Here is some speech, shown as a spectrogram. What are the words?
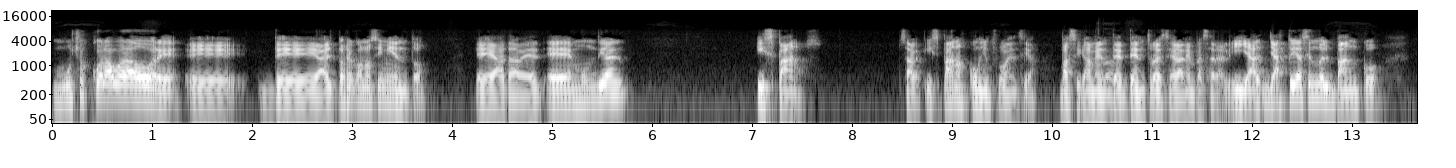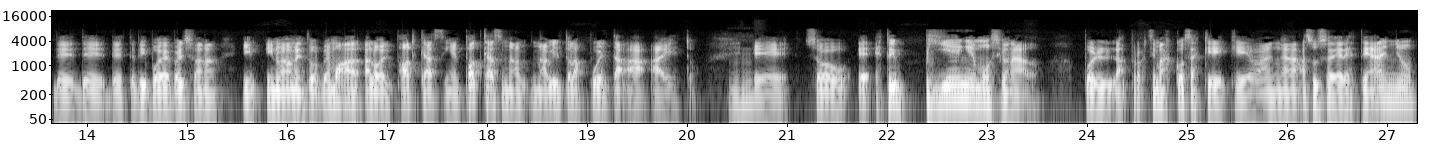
muchos colaboradores eh, de alto reconocimiento eh, a través eh, mundial, hispanos, ¿sabes? Hispanos con influencia, básicamente, Claro. dentro de Cereal Empresarial. Y ya, ya estoy haciendo el banco de, de- de este tipo de personas. Y, y nuevamente, volvemos a, a lo del podcasting. El podcasting me ha, me ha abierto las puertas a, a esto. Eh, so, estoy bien emocionado por las próximas cosas que, que van a, a suceder este año,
